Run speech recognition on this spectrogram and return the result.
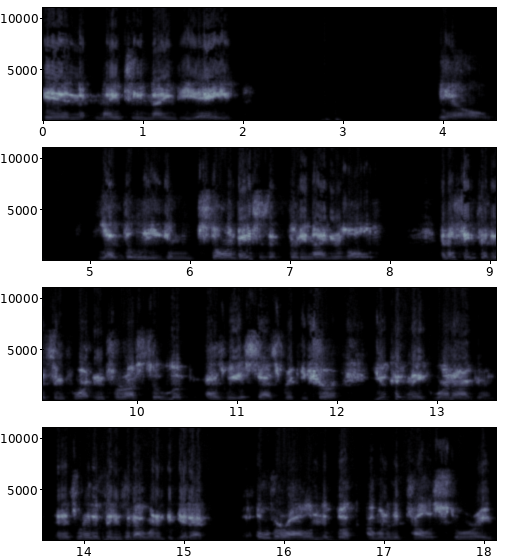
in 1998, you know, led the league in stolen bases at 39 years old. And I think that it's important for us to look as we assess Rickey. Sure, you could make one argument, and it's one of the things that I wanted to get at overall in the book, I wanted to tell a story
